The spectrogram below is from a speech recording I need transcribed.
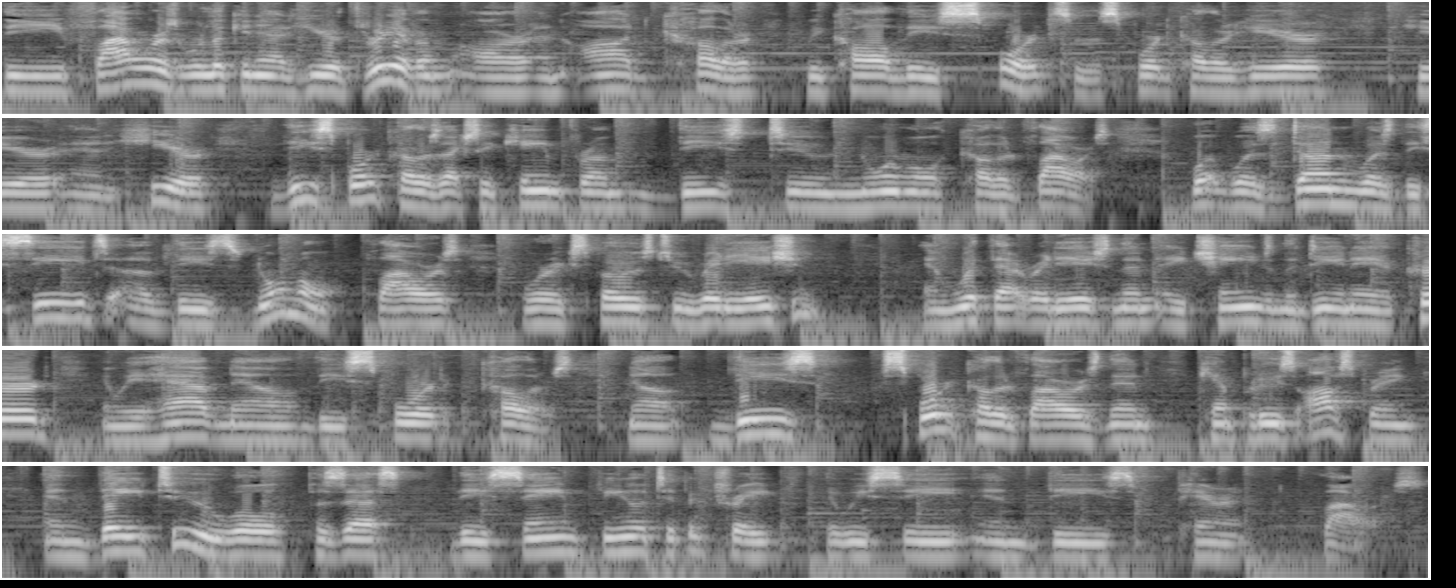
The flowers we're looking at here, three of them are an odd color. We call these sport, so the sport color here, here, and here. These sport colors actually came from these two normal colored flowers. What was done was the seeds of these normal flowers were exposed to radiation and with that radiation then a change in the DNA occurred and we have now the sport colors. Now these sport colored flowers then can produce offspring and they too will possess the same phenotypic trait that we see in these parent flowers.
